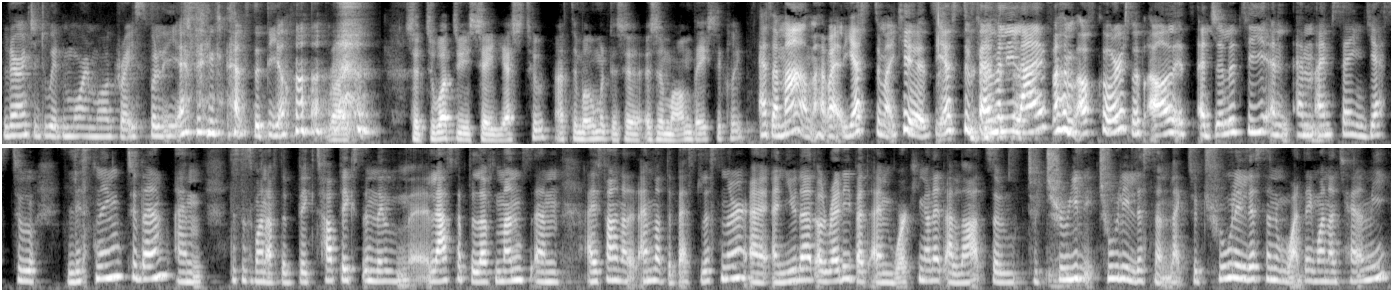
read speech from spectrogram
learn to do it more and more gracefully. I think that's the deal. right. So, to what do you say yes to at the moment as a, as a mom, basically? As a mom, well, yes to my kids, yes to family life, um, of course, with all its agility. And um, I'm saying yes to listening to them. I'm, this is one of the big topics in the uh, last couple of months. Um, I found out I'm not the best listener. I, I, knew that already, but I'm working on it a lot. So to truly, truly listen, like to truly listen what they want to tell me.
